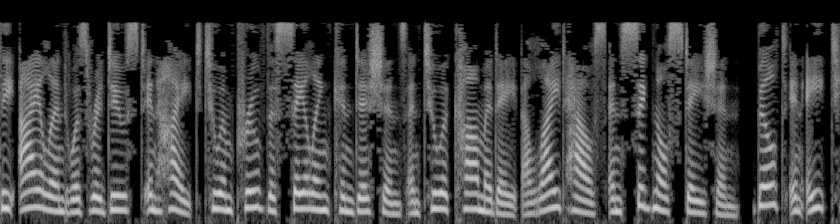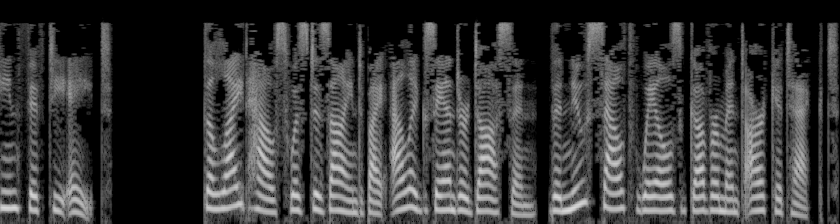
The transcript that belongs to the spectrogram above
The island was reduced in height to improve the sailing conditions and to accommodate a lighthouse and signal station, built in 1858. The lighthouse was designed by Alexander Dawson, the New South Wales government architect.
